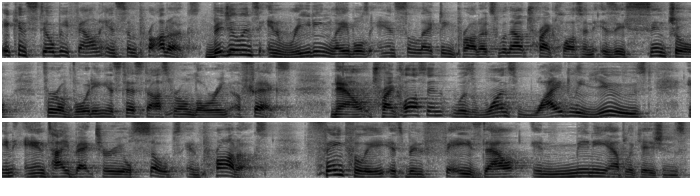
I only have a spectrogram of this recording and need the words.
it can still be found in some products. Vigilance in reading labels and selecting products without triclosan is essential for avoiding its testosterone lowering effects. Now, triclosan was once widely used in antibacterial soaps and products. Thankfully, it's been phased out in many applications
